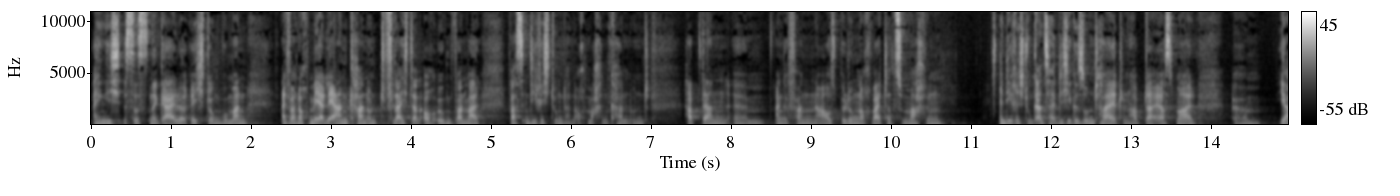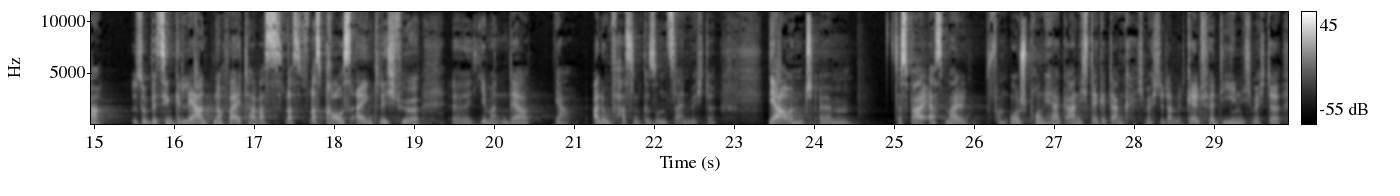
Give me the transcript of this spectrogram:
eigentlich ist das eine geile Richtung, wo man einfach noch mehr lernen kann und vielleicht dann auch irgendwann mal was in die Richtung dann auch machen kann. Und habe dann ähm, angefangen, eine Ausbildung noch weiterzumachen in die Richtung ganzheitliche Gesundheit und habe da erstmal ähm, ja so ein bisschen gelernt noch weiter, was was was brauchst eigentlich für äh, jemanden, der ja allumfassend gesund sein möchte. Ja und ähm, das war erstmal vom Ursprung her gar nicht der Gedanke, ich möchte damit Geld verdienen, ich möchte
